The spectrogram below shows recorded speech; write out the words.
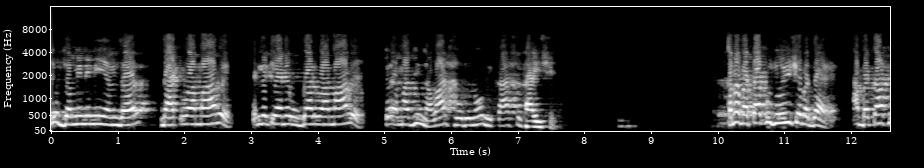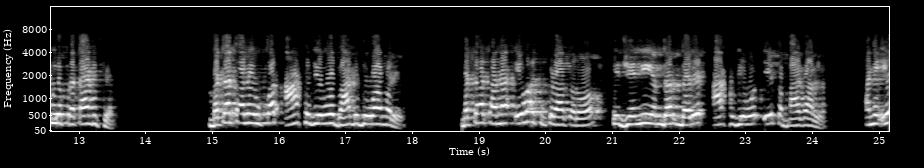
જો જમીનની અંદર દાટવામાં આવે, એટલે કે એને ઉગાડવામાં આવે, તો એમાંથી નવા છોડનો વિકાસ થાય છે. તમે બટાકું જોયું છે બધાએ? આ બટાકુ એ પ્રકાંડ છે. બટાકાની ઉપર આંખ જેવો ભાગ જોવા મળે. બટાકાના એવા ટુકડા કરો કે જેની અંદર દરેક આંખ જેવો એક ભાગ આવે. અને એ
